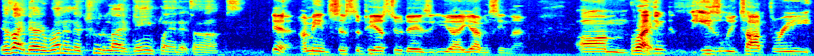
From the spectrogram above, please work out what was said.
it's like they're running the true to life game plan at times. Yeah, I mean, since the PS2 days, yeah, you haven't seen that. Um, I think this is easily top three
